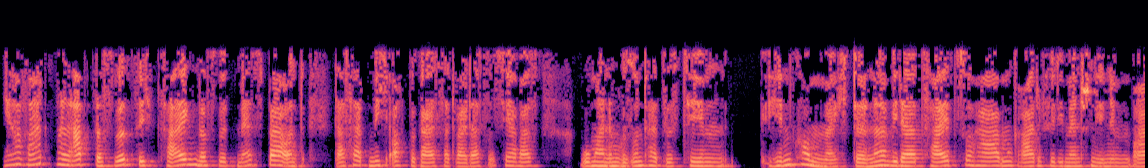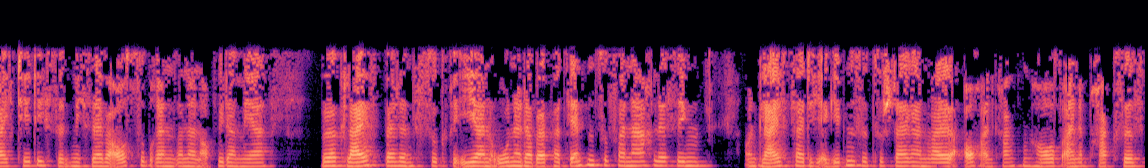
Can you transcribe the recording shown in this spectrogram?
ja, wart mal ab, das wird sich zeigen, das wird messbar und das hat mich auch begeistert, weil das ist ja was, wo man im Gesundheitssystem hinkommen möchte, ne? wieder Zeit zu haben, gerade für die Menschen, die in dem Bereich tätig sind, nicht selber auszubrennen, sondern auch wieder mehr Work-Life-Balance zu kreieren, ohne dabei Patienten zu vernachlässigen und gleichzeitig Ergebnisse zu steigern, weil auch ein Krankenhaus, eine Praxis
